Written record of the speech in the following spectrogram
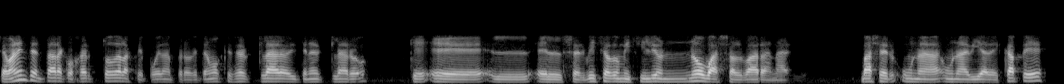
se van a intentar acoger todas las que puedan, pero que tenemos que ser claros y tener claro que eh, el, servicio a domicilio no va a salvar a nadie. va a ser una, una vía de escape,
